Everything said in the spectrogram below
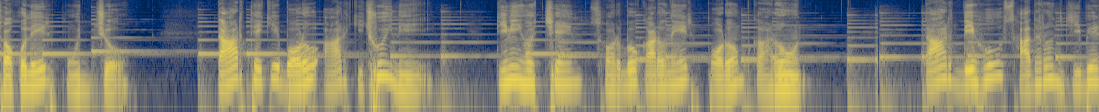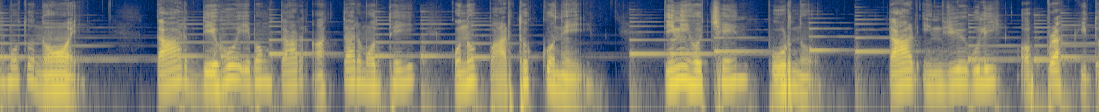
সকলের পূজ্য। তার থেকে বড় আর কিছুই নেই। তিনি হচ্ছেন সর্বকারণের পরম কারণ। তার দেহ সাধারণ জীবের মতো নয়। তার দেহ এবং তার আত্মার মধ্যে কোনো পার্থক্য নেই। তিনি হচ্ছেন পূর্ণ। তার ইন্দ্রিয়গুলি অপ্রাকৃত।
